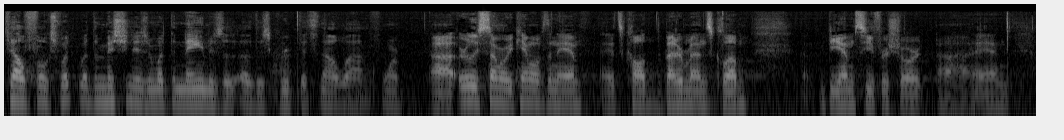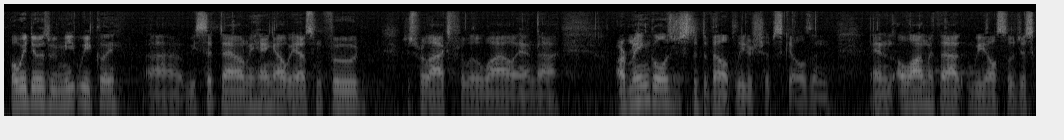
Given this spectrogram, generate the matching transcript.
tell folks what, what the mission is and what the name is of, of this group that's now uh, formed? Uh, early summer, we came up with a name. It's called the Better Men's Club, BMC for short. Uh, and what we do is we meet weekly. Uh, we sit down, we hang out, we have some food, just relax for a little while. And our main goal is just to develop leadership skills. And and along with that, we also just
